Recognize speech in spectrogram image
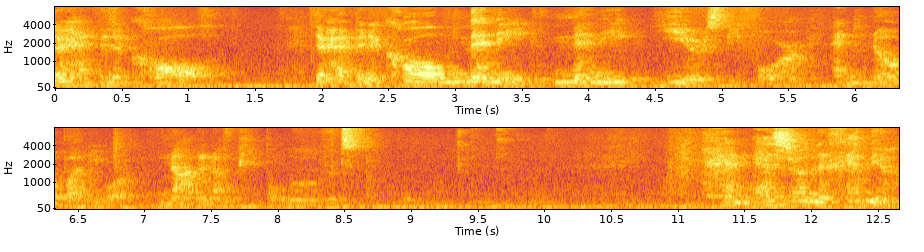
there had been a call. There had been a call many, many years before, and nobody or not enough people moved. And Ezra and Nehemiah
